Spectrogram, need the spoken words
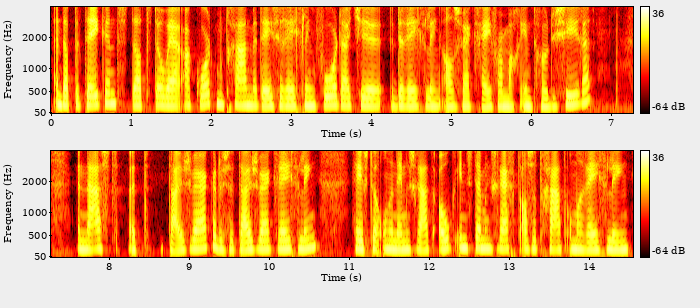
En dat betekent dat de OR akkoord moet gaan met deze regeling voordat je de regeling als werkgever mag introduceren. En naast het thuiswerken, dus de thuiswerkregeling, heeft de ondernemingsraad ook instemmingsrecht als het gaat om een regeling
